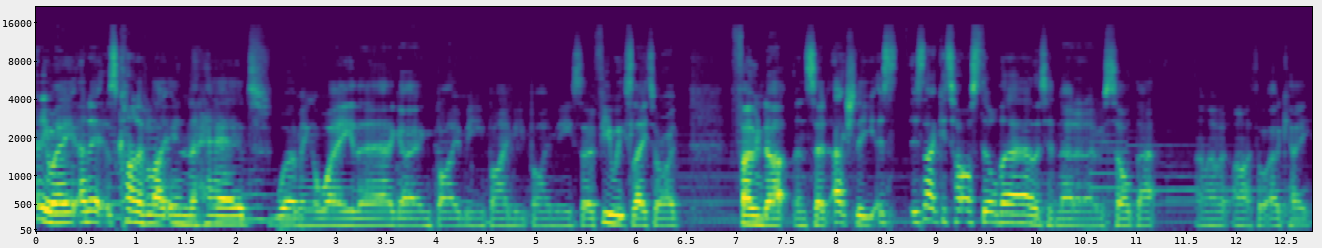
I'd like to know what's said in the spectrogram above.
Anyway, and it was kind of like in the head, worming away there, going, buy me, buy me, buy me. So a few weeks later I phoned up and said, actually, is, is that guitar still there? They said, no, no, no, we sold that and I, and I thought, okay,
